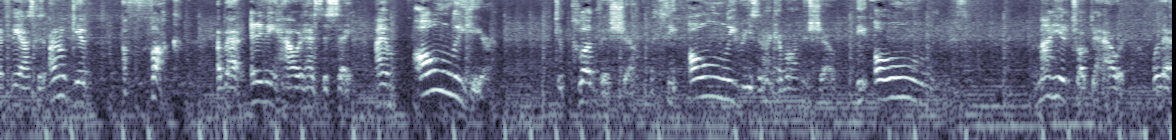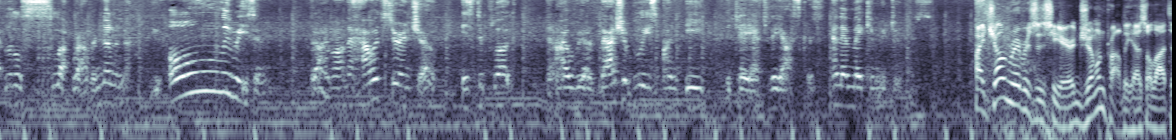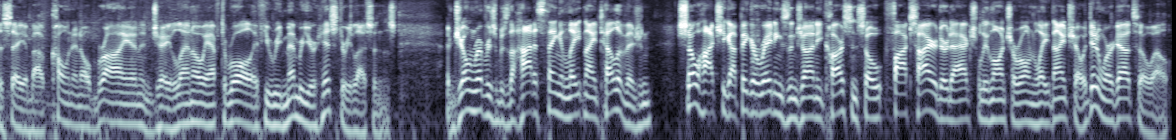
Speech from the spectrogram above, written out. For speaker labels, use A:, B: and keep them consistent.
A: after the Oscars. I don't give a fuck about anything Howard has to say. I am only here to plug this show. It's the only reason I come on this show. The only reason. I'm not here to talk to Howard or that little slut Robin. No, no, no. The only reason that I'm on the Howard Stern show is to plug that I will be on Fashion Police on E the day after the Oscars. And they're making me do this.
B: All right, Joan Rivers is here. Joan probably has a lot to say about Conan O'Brien and Jay Leno. After all, if you remember your history lessons, Joan Rivers was the hottest thing in late night television. So hot, she got bigger ratings than Johnny Carson, so Fox hired her to actually launch her own late night show. It didn't work out so well.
